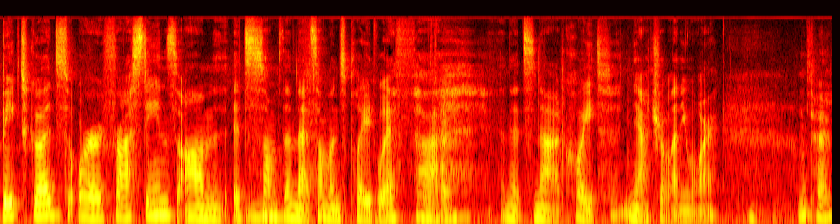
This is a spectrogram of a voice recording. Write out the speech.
baked goods or frostings. Um, it's mm. something that someone's played with, uh, okay. And it's not quite natural anymore. Okay.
